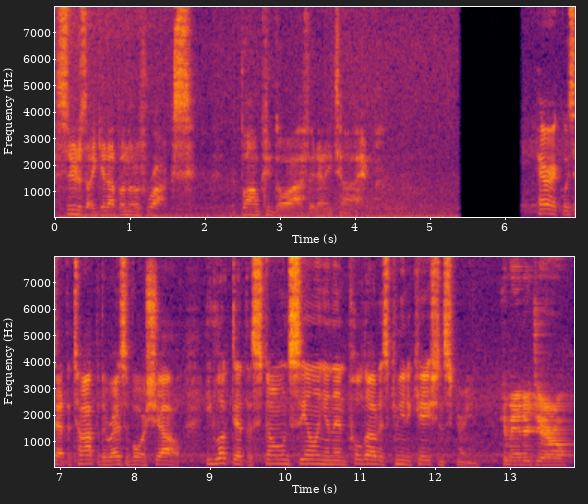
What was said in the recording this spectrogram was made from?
As soon as I get up on those rocks, the bomb could go off at any time. Herrick was at the top of the reservoir shell. He looked at the stone ceiling and then pulled out his communication screen. Commander Gerald,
